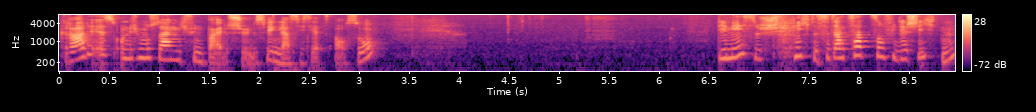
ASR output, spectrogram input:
gerade ist. Und ich muss sagen, ich finde beides schön. Deswegen lasse ich es jetzt auch so. Die nächste Schicht, das, das hat so viele Schichten.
